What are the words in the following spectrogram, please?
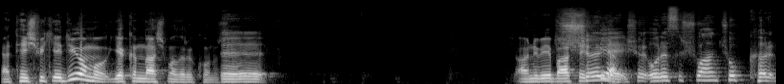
Yani teşvik ediyor mu yakınlaşmaları konusunda? Ee, Avni Bey bahsetti şöyle, ya. Şöyle, orası şu an çok kar,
